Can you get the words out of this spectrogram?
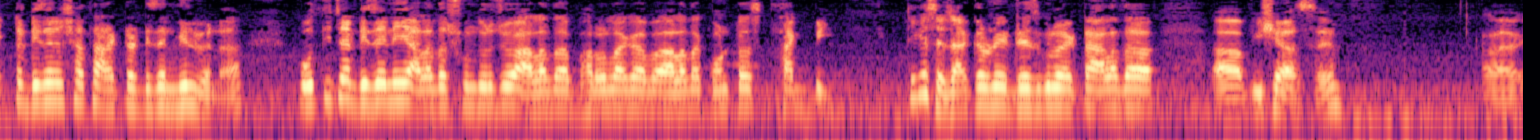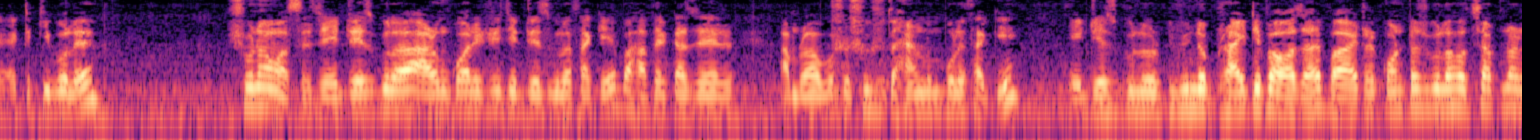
একটা ডিজাইনের সাথে আরেকটা ডিজাইন মিলবে না। প্রতিটা ডিজাইনেই আলাদা সৌন্দর্য, আলাদা ভালো লাগা বা আলাদা কন্ট্রাস্ট থাকবেই। ঠিক আছে? যার কারণে এই ড্রেসগুলোর একটা আলাদা বিষয় আছে। একটা কি বলে? সুনাম আছে যে এই ড্রেসগুলো আরং কোয়ালিটির যে ড্রেসগুলো থাকে বা হাতের কাজের, আমরা অবশ্য সুসুত হ্যান্ডলুম বলে থাকি, এই ড্রেসগুলোর বিভিন্ন ভ্যারাইটি পাওয়া যায় বা এটার কন্ট্রাস্টগুলো হচ্ছে আপনার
